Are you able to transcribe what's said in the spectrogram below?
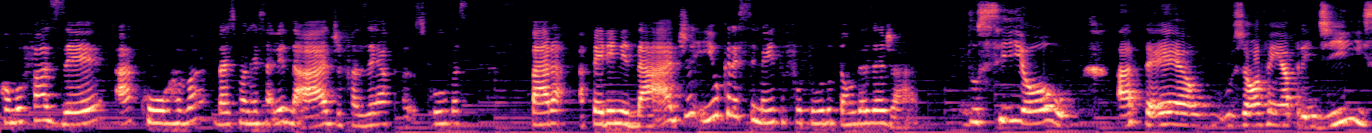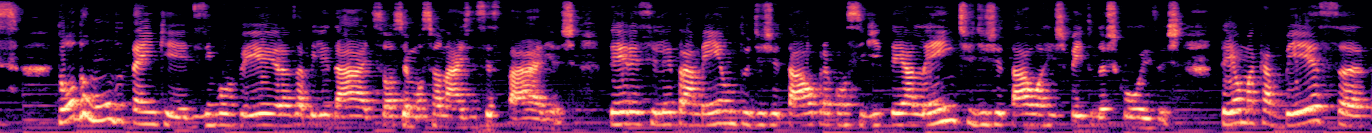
como fazer a curva da exponencialidade, fazer as curvas para a perenidade e o crescimento futuro tão desejado. Do CEO até o jovem aprendiz, Todo mundo tem que desenvolver as habilidades socioemocionais necessárias, ter esse letramento digital para conseguir ter a lente digital a respeito das coisas, ter uma cabeça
